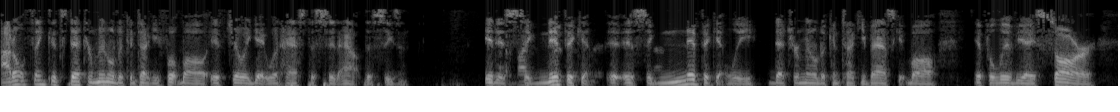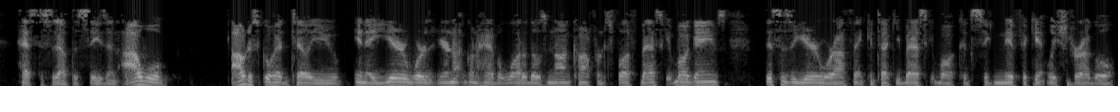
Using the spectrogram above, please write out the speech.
I don't think it's detrimental to Kentucky football if Joey Gatewood has to sit out this season. It is significant. It is significantly detrimental to Kentucky basketball if Olivier Sarr has to sit out the season. I will. I'll just go ahead and tell you, in a year where you're not going to have a lot of those non-conference fluff basketball games, this is a year where I think Kentucky basketball could significantly struggle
